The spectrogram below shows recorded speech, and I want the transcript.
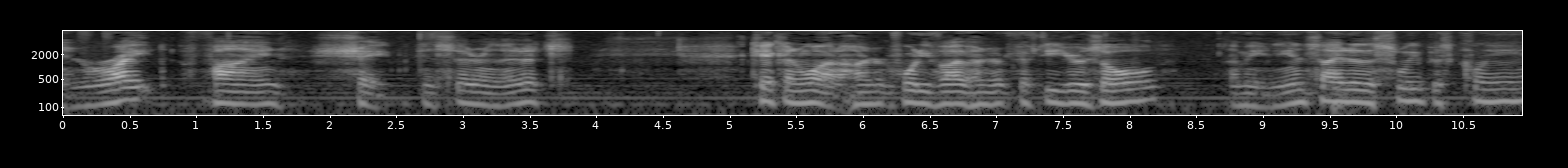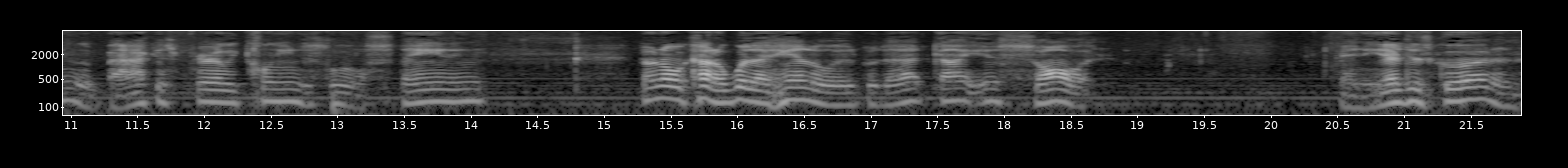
in right fine shape, considering that it's kicking what, 145, 150 years old. I mean, the inside of the sweep is clean, the back is fairly clean, just a little staining. Don't know what kind of wood that handle is, but that guy is solid. And the edge is good, and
